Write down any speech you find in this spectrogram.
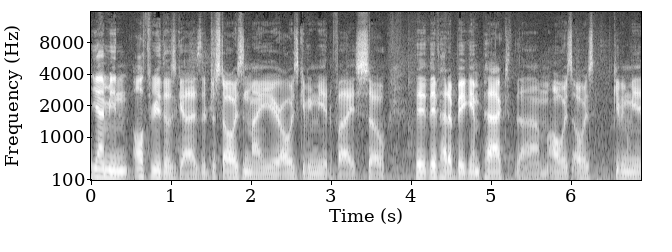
Yeah, I mean, all three of those guys, they're just always in my ear, always giving me advice. So they, they've had a big impact, um, always, always giving me,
